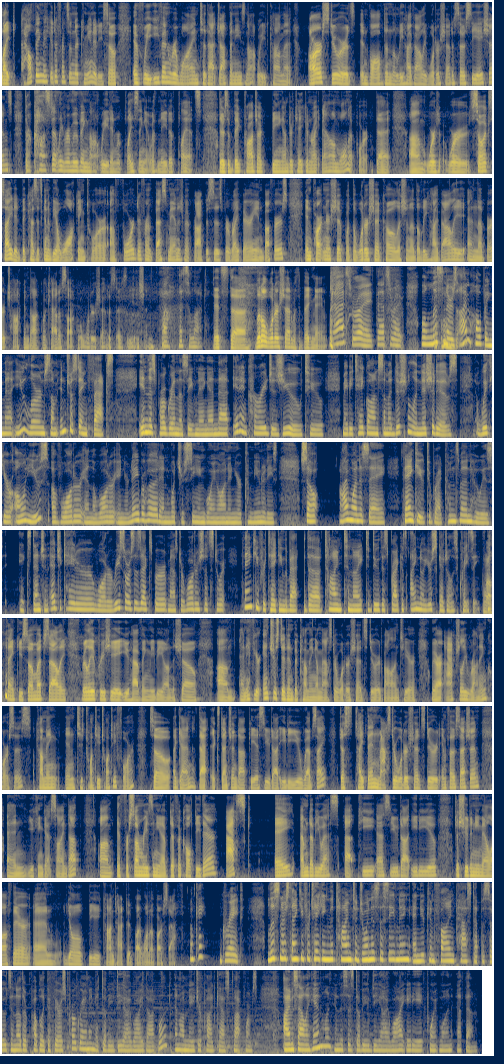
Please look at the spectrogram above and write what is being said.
like helping make a difference in their community. So if we even rewind to that Japanese knotweed comment, our stewards involved in the Lehigh Valley Watershed Associations, they're constantly removing knotweed and replacing it with native plants. There's a big project being undertaken right now in Walnutport that um, we're, we're so excited because it's going to be a walking tour of four different best management practices for riparian buffers in partnership with the Watershed Coalition of the Lehigh Valley and the Bertsch Hokendauqua Catasauqua Watershed Association. Wow, that's a lot. It's the little watershed with a big name. That's right. That's right. Well, listeners, I'm hoping that you learned some interesting facts in this program this evening and that it encourages you to maybe take on some additional initiatives with your own use of water and the water in your neighborhood and what you're seeing going on in your communities. So I want to say thank you to Brad Kunsman, who is extension educator, water resources expert, master watershed steward. Thank you for taking the ba- the time tonight to do this, Brad, because I know your schedule is crazy. Well, thank you so much, Sally. Really appreciate you having me be on the show. Um, and if you're interested in becoming a Master Watershed Steward volunteer, we are actually running courses coming into 2024. So, again, that extension.psu.edu website, just type in Master Watershed Steward info session and you can get signed up. Um, if for some reason you have difficulty there, ask amws at psu.edu. Just shoot an email off there and you'll be contacted by one of our staff. Okay, great. Listeners, thank you for taking the time to join us this evening, and you can find past episodes and other public affairs programming at WDIY.org and on major podcast platforms. I'm Sally Handlon, and this is WDIY 88.1 FM.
